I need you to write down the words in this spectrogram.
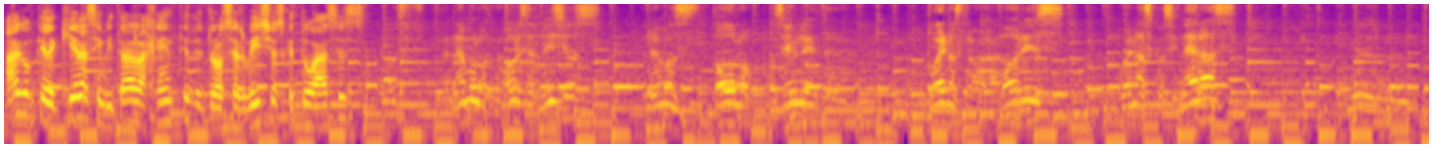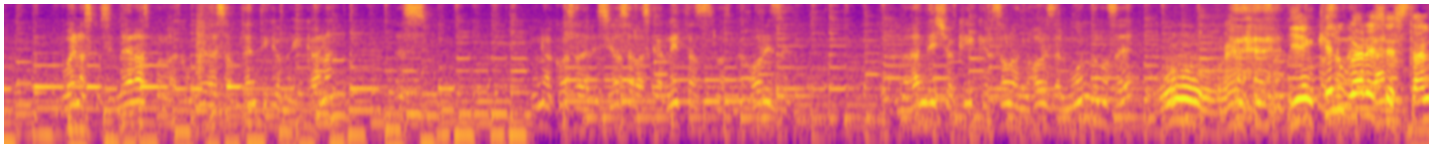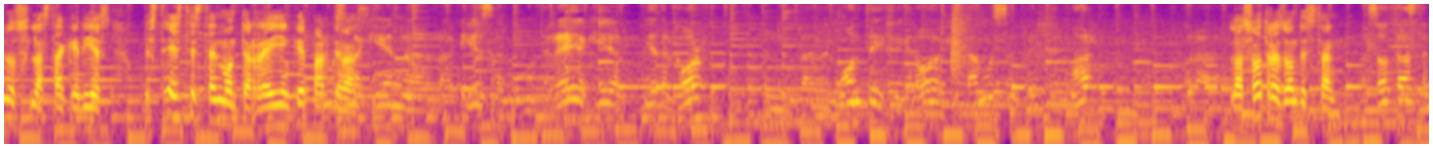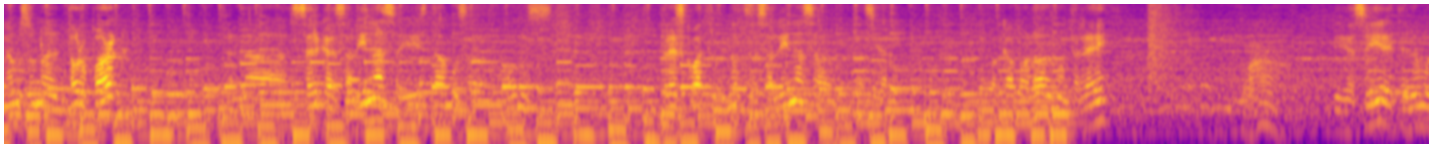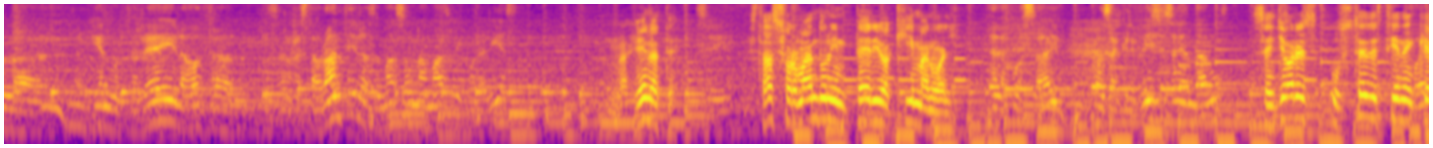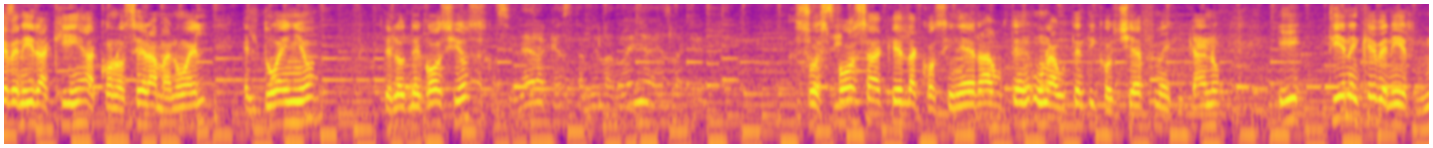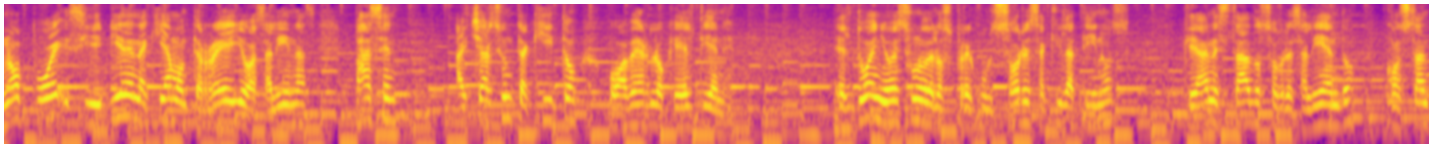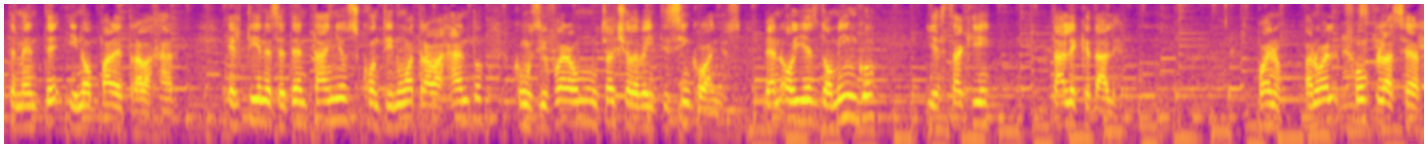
¿Algo que le quieras invitar a la gente de los servicios que tú haces? Pues, tenemos los mejores servicios, tenemos todo lo posible de buenos trabajadores, buenas cocineras, muy buenas cocineras para la comida es auténtica mexicana. Es una cosa deliciosa, las carnitas, las mejores. de- me han dicho aquí que son las mejores del mundo, no sé. Uh, bueno. ¿Y en qué Los lugares están los, las taquerías? Este, este está en Monterrey, ¿en qué parte más? Aquí en, la- aquí en San- Monterrey, aquí al pie del golf, en la del Monte y Figueroa, aquí estamos, enfrente del mar. Para ¿Las otras dónde están? las otras tenemos una en Toro Park, en la- cerca de Salinas, ahí estamos a unos 3, 4 minutos de Salinas hacia para acá para el lado de Monterrey. Y así tenemos la, aquí en Monterrey, la otra, pues, el restaurante y las demás son nada más licorerías. Imagínate. Sí. Estás formando un imperio aquí, Manuel. Pues ahí, con sacrificios ahí andamos. Señores, ustedes tienen que venir aquí a conocer a Manuel, el dueño de los La negocios, cocinera, que es también la dueña, es la que su esposa, que es la cocinera, un auténtico chef mexicano, y tienen que venir. No pue- si vienen aquí a Monterrey o a Salinas, pasen a echarse un taquito o a ver lo que él tiene. El dueño es uno de los precursores aquí latinos que han estado sobresaliendo constantemente y no para de trabajar. Él tiene 70 años, continúa trabajando como si fuera un muchacho de 25 años. Vean, hoy es domingo y está aquí, dale que dale. Bueno, Manuel, fue un placer.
